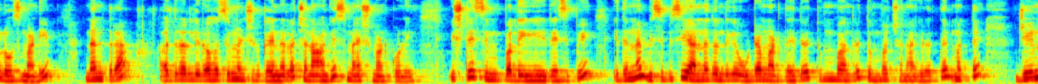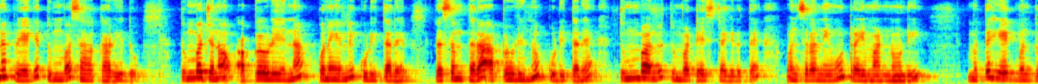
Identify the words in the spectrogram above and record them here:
ಕ್ಲೋಸ್ ಮಾಡಿ. ನಂತರ ಅದರಲ್ಲಿರೋ ಹಸಿಮೆಣ್ಸಿನ್ಕಾಯಿನೆಲ್ಲ ಚೆನ್ನಾಗಿ ಸ್ಮ್ಯಾಶ್ ಮಾಡ್ಕೊಳ್ಳಿ. ಇಷ್ಟೇ ಸಿಂಪಲ್ ಈ ರೆಸಿಪಿ ಇದನ್ನು ಬಿಸಿ ಬಿಸಿ ಅನ್ನದೊಂದಿಗೆ ಊಟ ಮಾಡ್ತಾಯಿದ್ರೆ ತುಂಬ ಅಂದರೆ ತುಂಬ ಚೆನ್ನಾಗಿರುತ್ತೆ. ಮತ್ತು ಜೀರ್ಣಕ್ರಿಯೆಗೆ ತುಂಬ ಸಹಕಾರಿ ಇದು. ತುಂಬ ಜನ ಅಪ್ಪೆ ಕೊನೆಯಲ್ಲಿ ಕುಡಿತಾರೆ. ರಸಮ್ ಥರ ಅಪ್ಪೆ ಹುಳಿನೂ ಕುಡಿತಾರೆ. ತುಂಬ ಅಂದರೆ ತುಂಬ ಟೇಸ್ಟಾಗಿರುತ್ತೆ ಒಂದು ಸಲ ನೀವು ಟ್ರೈ ಮಾಡಿ ನೋಡಿ. ಮತ್ತು ಹೇಗೆ ಬಂತು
